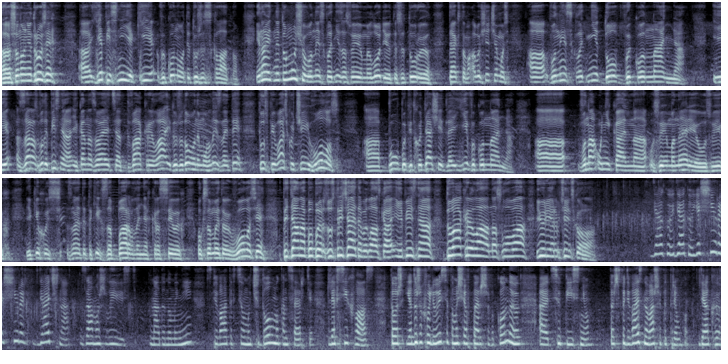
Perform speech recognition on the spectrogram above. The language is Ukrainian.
Е, Шановні друзі, е, є пісні, які виконувати дуже складно. І навіть не тому, що вони складні за своєю мелодією, теситурою, текстом або ще чимось, а вони складні до виконання. І зараз буде пісня, яка називається Два крила, і дуже довго не могли знайти ту співачку, чий голос а, був би підходящий для її виконання. А, вона унікальна у своїй манері, у своїх якихось, знаєте, таких забарвленнях красивих оксамитових голосі. Тетяна Бобир, зустрічайте, будь ласка, і пісня Два крила на слова Юрія Рибчинського. Дякую, дякую. Я щиро, щиро вдячна за можливість, надану мені співати в цьому чудовому концерті для всіх вас. Тож я дуже хвилююся, тому що я вперше виконую е, цю пісню. Тож сподіваюся на вашу підтримку. Дякую.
